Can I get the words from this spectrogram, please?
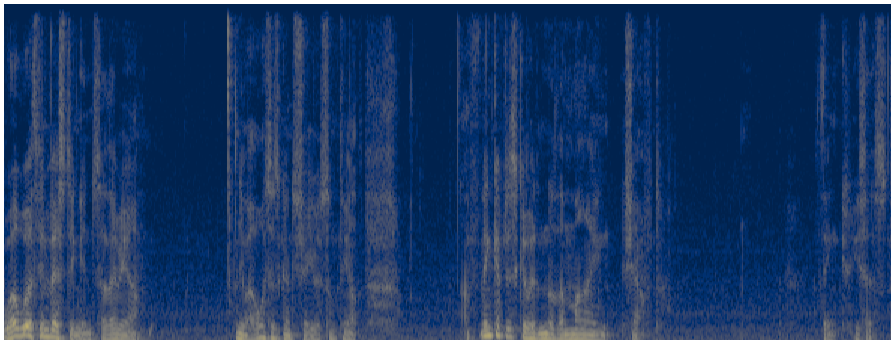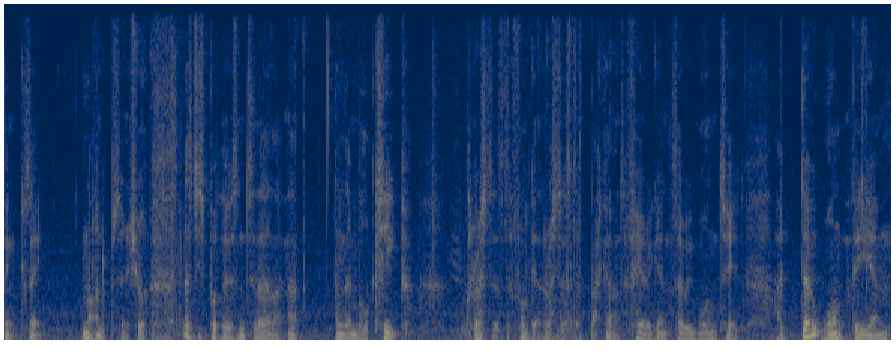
well worth investing in. So there we are. Anyway, what I was going to show you is something else. I think I've discovered another mine shaft. I think, he says. Think, because I'm not 100% sure. Let's just put those into there like that. And then we'll keep the rest of the stuff. We'll get the rest of the stuff back out of here again. So we want it. I don't want the um,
